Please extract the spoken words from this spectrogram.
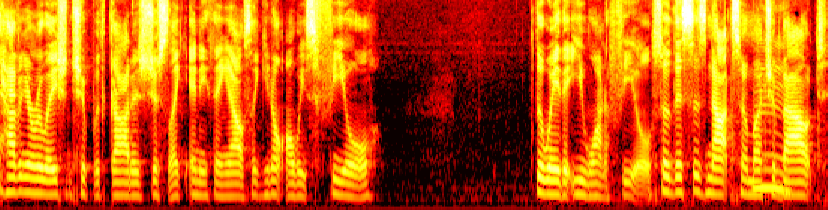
having a relationship with God is just like anything else. Like you don't always feel the way that you want to feel. So this is not so much mm. about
